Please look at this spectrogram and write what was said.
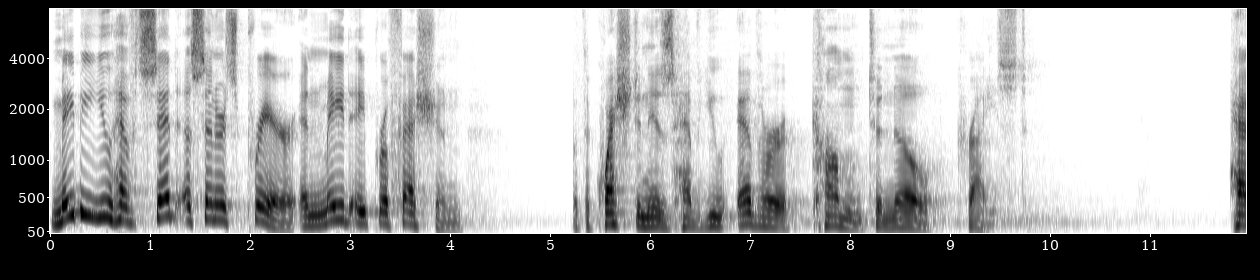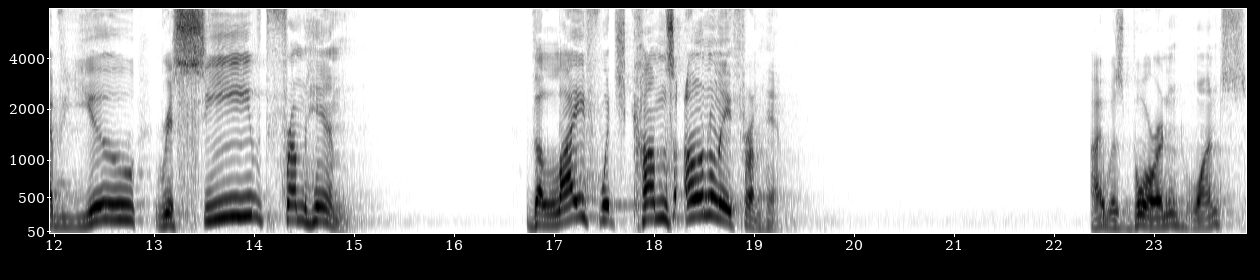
Maybe you have said a sinner's prayer and made a profession, but the question is have you ever come to know Christ? have you received from him the life which comes only from him. I was born once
